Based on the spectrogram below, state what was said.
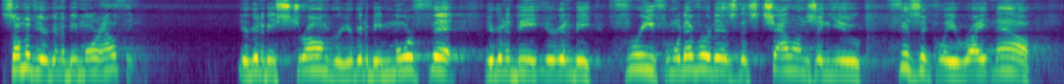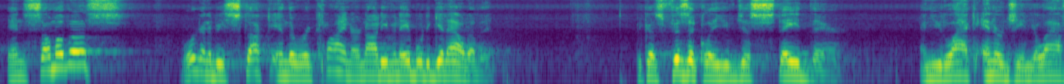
Some of you are going to be more healthy. You're going to be stronger. You're going to be more fit. You're going to be, you're going to be free from whatever it is that's challenging you physically right now. And some of us, we're going to be stuck in the recliner, not even able to get out of it because physically you've just stayed there and you lack energy and you lack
